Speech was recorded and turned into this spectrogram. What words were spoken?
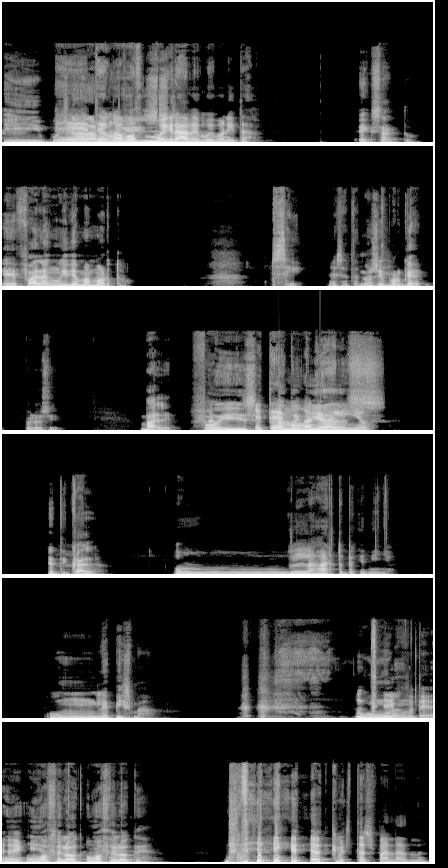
E, pois pues, eh, nada, ten unha pues... voz moi grave, moi bonita. Exacto. Eh, falan un idioma morto. Sí, exactamente. Non sei por qué, pero sí. Vale, pois E ten un animaliño. As... Et, cal? Un lagarto pequeniño. Un lepisma. un, un, un, ocelot, un ocelote. de que me estás falando?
